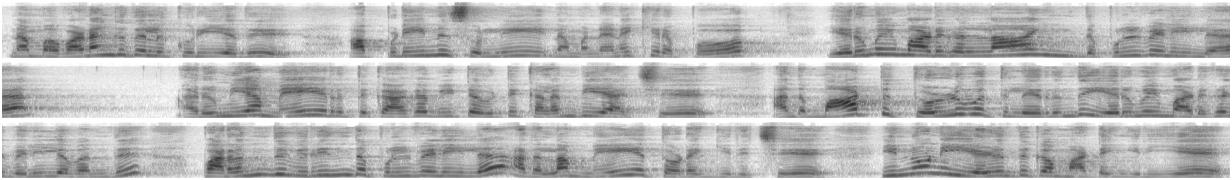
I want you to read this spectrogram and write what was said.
நம்ம வணங்குதலுக்குரியது அப்படின்னு சொல்லி நம்ம நினைக்கிறப்போ எருமை மாடுகள்லாம் இந்த புல்வெளியில் அருமையாக மேயறதுக்காக வீட்டை விட்டு கிளம்பியாச்சு. அந்த மாட்டு தொழுவத்திலிருந்து எருமை மாடுகள் வெளியில் வந்து பறந்து விரிந்த புல்வெளியில் அதெல்லாம் மேய தொடங்கிருச்சு. இன்னும் நீ எழுந்துக்க மாட்டேங்கிறியே.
